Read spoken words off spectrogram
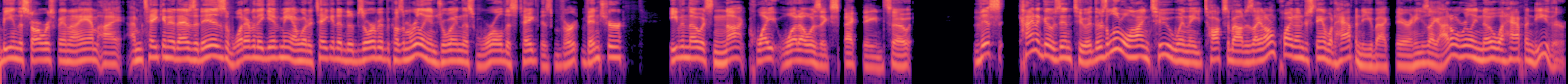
being the Star Wars fan I am, I I'm taking it as it is. Whatever they give me, I'm going to take it and absorb it because I'm really enjoying this world, this take, this venture, even though it's not quite what I was expecting. So this kind of goes into it. There's a little line too when he talks about is like, I don't quite understand what happened to you back there, and he's like, I don't really know what happened either.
